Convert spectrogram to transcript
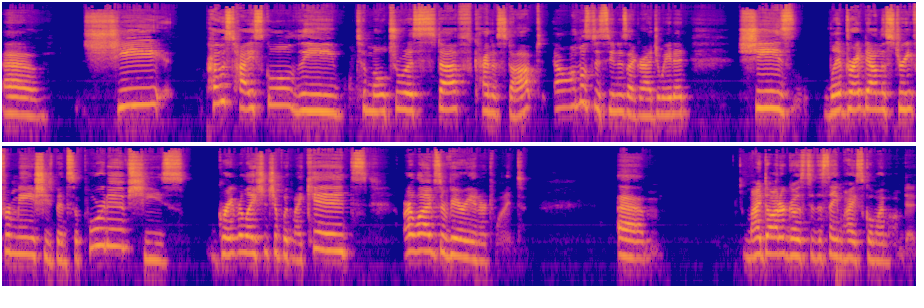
um, she post high school, the tumultuous stuff kind of stopped almost as soon as I graduated. She's lived right down the street from me. She's been supportive. She's great relationship with my kids. Our lives are very intertwined. Um, my daughter goes to the same high school my mom did.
